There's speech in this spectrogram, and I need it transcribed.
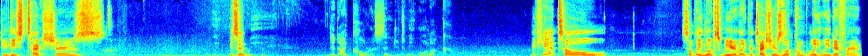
Dude, these textures... Is it... Did Ikora send you to me, Warlock? I can't tell... Something looks weird, like the textures look completely different.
